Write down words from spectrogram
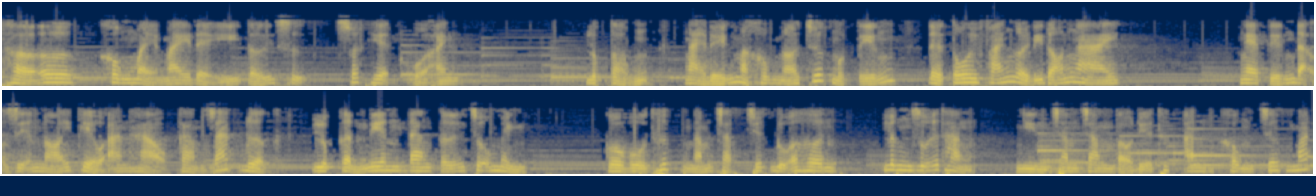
thờ ơ, không mảy may để ý tới sự xuất hiện của anh. Lục tổng, ngài đến mà không nói trước một tiếng để tôi phái người đi đón ngài. Nghe tiếng đạo diễn nói Kiều An Hảo cảm giác được Lục Cẩn Niên đang tới chỗ mình. Cô vô thức nắm chặt chiếc đũa hơn, lưng duỗi thẳng, nhìn chăm chăm vào đĩa thức ăn không chớp mắt,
